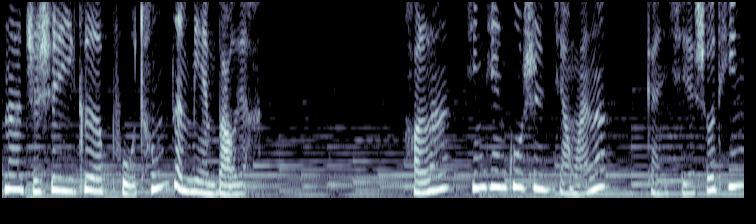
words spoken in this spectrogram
那只是一个普通的面包呀。好了，今天故事讲完了，感谢收听。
